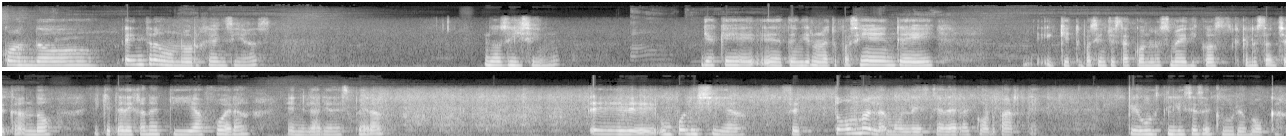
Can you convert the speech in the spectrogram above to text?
cuando entran a urgencias, nos dicen, ya que eh, atendieron a tu paciente y que tu paciente está con los médicos que lo están checando y que te dejan a ti afuera en el área de espera, eh, un policía se toma la molestia de recordarte que utilices el cubreboca,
